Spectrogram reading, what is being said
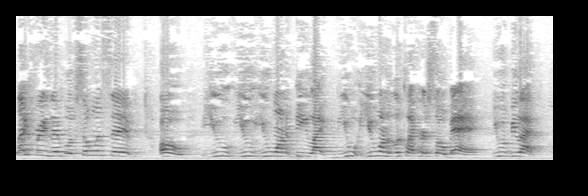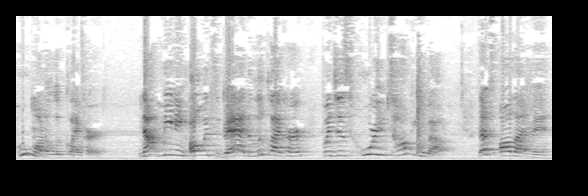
Like for example, if someone said, "Oh, you you you want to be like you you want to look like her so bad," you would be like, "Who want to look like her?" Not meaning, "Oh, it's bad to look like her," but just who are you talking about? That's all I meant.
